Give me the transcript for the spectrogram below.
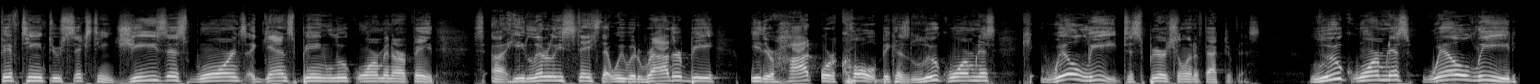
15 through 16, Jesus warns against being lukewarm in our faith. Uh, he literally states that we would rather be either hot or cold because lukewarmness will lead to spiritual ineffectiveness. Lukewarmness will lead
